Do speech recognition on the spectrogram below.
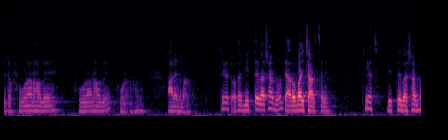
এটা ফোর আর হবে ফোর আর হবে ফোর আর হবে। আর এর মান, ঠিক আছে? অর্থাৎ বৃত্তের ব্যাসার্ধ তেরো বাই চার সেমি ঠিক আছে? বৃত্তের ব্যাসার্ধ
